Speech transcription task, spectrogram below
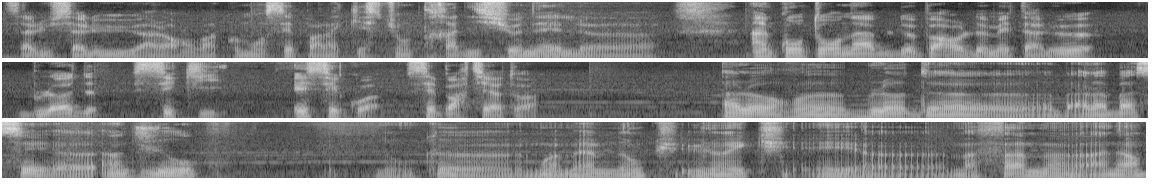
Salut, salut. Alors, on va commencer par la question traditionnelle, euh, incontournable de Parole de métalleux. Blood, c'est qui et c'est quoi? C'est parti à toi. Alors, euh, Blood, euh, bah, à la base, c'est un duo donc euh, moi-même, donc Ulrich et euh, ma femme euh, Anna.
